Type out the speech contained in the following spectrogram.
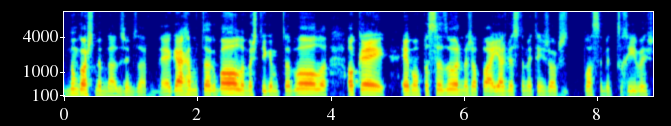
não gosto mesmo nada de James Harden. É, agarra muita bola, mastiga muita bola, ok é bom passador, mas opa, e às vezes também tem jogos de lançamento terríveis.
